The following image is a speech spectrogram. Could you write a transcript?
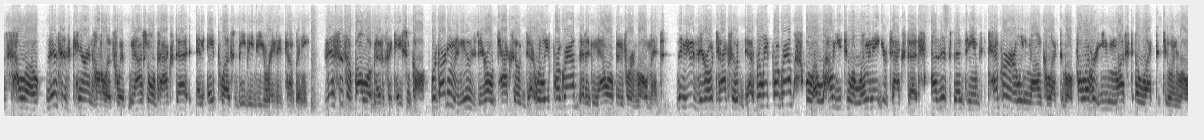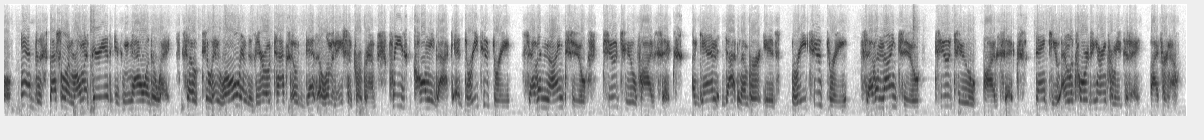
Yes, hello. This is Karen Hollis with National Tax Debt, an A plus BBB rated company. This is a follow up notification call regarding the new Zero Tax Owed Debt Relief Program that is now open for enrollment. The new Zero Tax Owed Debt Relief Program will allow you to eliminate your tax debt as it's been deemed temporarily non collectible. However, you must elect to enroll. And the special enrollment period is now underway. So to enroll in the Zero Tax Owed Debt Elimination Program, please call me back at 323 792 2256. Again, that number is 323 792 2256. Thank you and look forward to hearing from you today. Bye for now.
